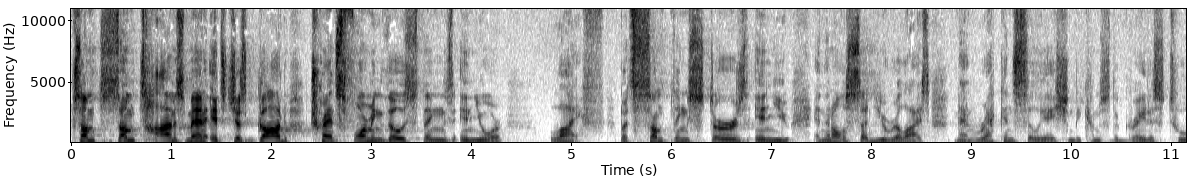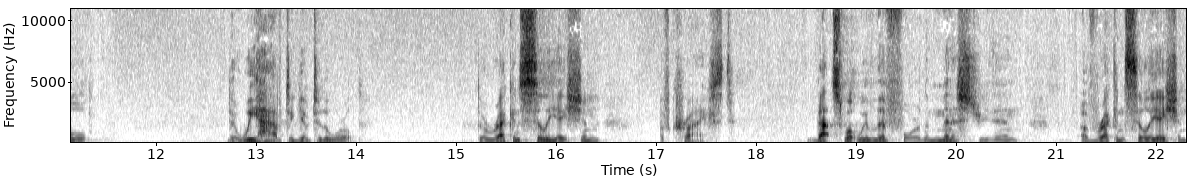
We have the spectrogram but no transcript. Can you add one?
Some, sometimes, man, it's just God transforming those things in your life. But something stirs in you, and then all of a sudden you realize, man, reconciliation becomes the greatest tool that we have to give to the world. The reconciliation of Christ. That's what we live for, the ministry then of reconciliation.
